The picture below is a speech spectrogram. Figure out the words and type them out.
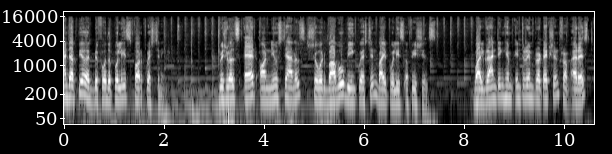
and appeared before the police for questioning. Visuals aired on news channels showed Babu being questioned by police officials. While granting him interim protection from arrest,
